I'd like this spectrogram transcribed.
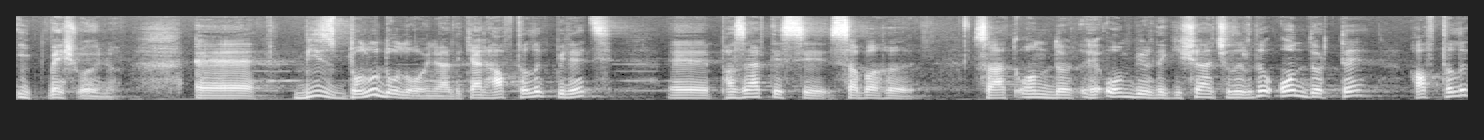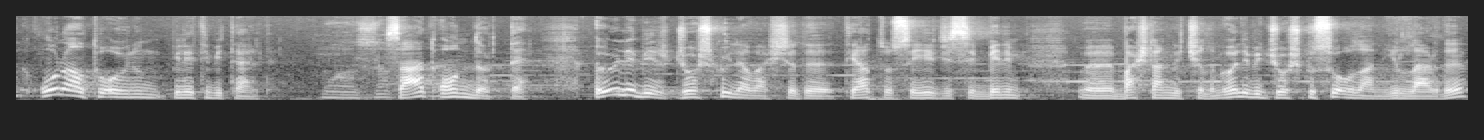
İlk 5 oyunu. E, biz dolu dolu oynardık. Yani haftalık bilet e, pazartesi sabahı saat 14, e, 11'de gişe açılırdı. 14'te haftalık 16 oyunun bileti biterdi. Muazzam. Saat 14'te. Öyle bir coşkuyla başladı tiyatro seyircisi benim başlangıç yılım. Öyle bir coşkusu olan yıllardı.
